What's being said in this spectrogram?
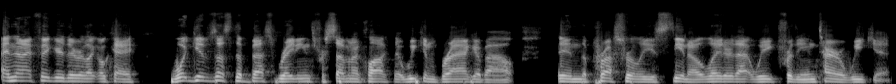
And then I figured they were like, okay, what gives us the best ratings for seven o'clock that we can brag about in the press release, you know, later that week for the entire weekend?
